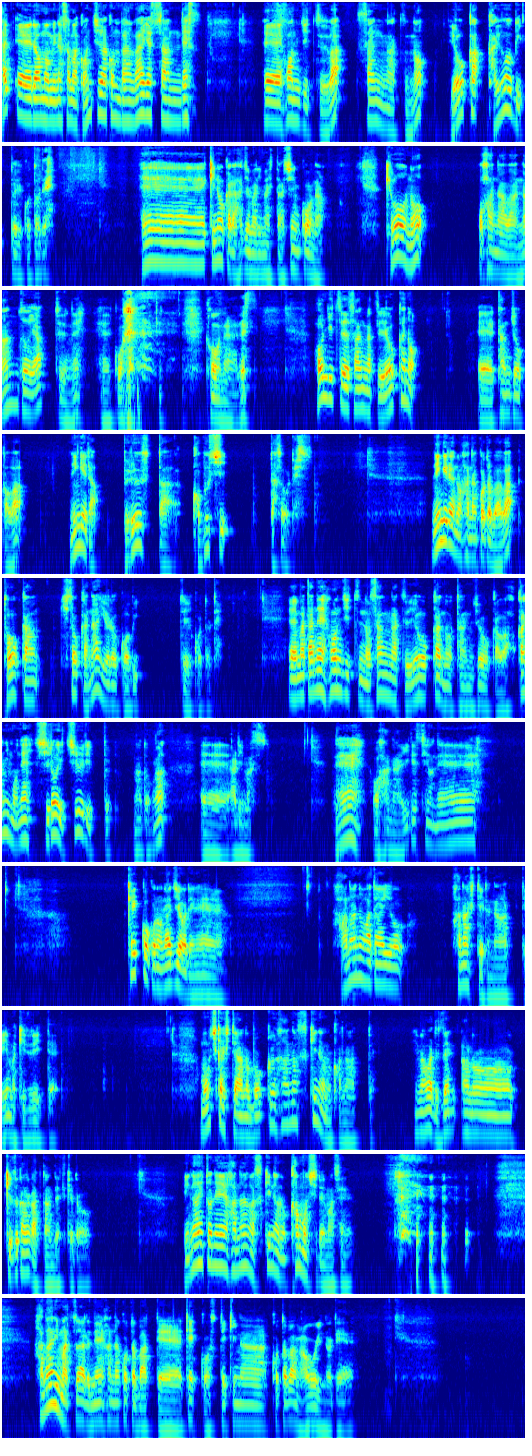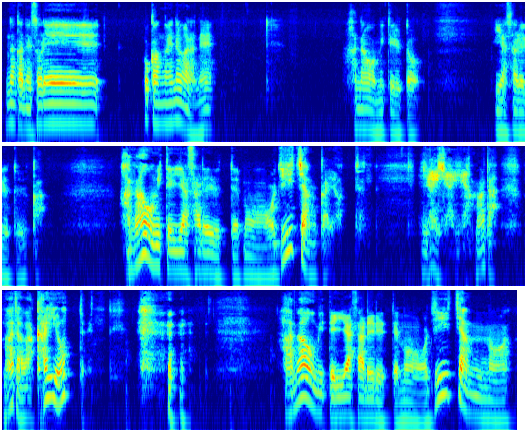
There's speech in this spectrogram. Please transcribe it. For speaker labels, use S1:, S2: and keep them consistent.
S1: はい、えー、どうも皆様、こんにちは、こんばんは、やすさんです。えー、本日は3月の8日火曜日ということで、えー、昨日から始まりました新コーナー、今日のお花は何ぞやというね、えー、コーナー、コーナーです。本日3月8日の、えー、誕生花は、ニゲラ、ブルースター、拳だそうです。ニゲラの花言葉は、投函、密かな喜びということで。えまたね、本日の3月8日の誕生花は他にもね、白いチューリップなどが、えーあります。ねえ、お花いいですよね。結構このラジオでね、花の話題を話してるなって今気づいて。もしかしてあの僕花好きなのかなって。今まで全、あのー気づかなかったんですけど、意外とね、花が好きなのかもしれません。花にまつわるね、花言葉って結構素敵な言葉が多いので、なんかね、それを考えながらね、花を見てると癒されるというか、花を見て癒されるってもうおじいちゃんかよって。いやいやいや、まだ、まだ若いよって。花を見て癒されるってもうおじいちゃんの、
